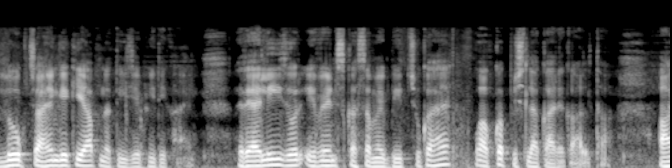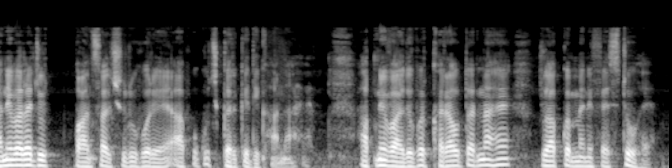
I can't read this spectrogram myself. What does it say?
लोग चाहेंगे कि आप नतीजे भी दिखाएँ। रैलीज़ और इवेंट्स का समय बीत चुका है, वो आपका पिछला कार्यकाल था। आने वाला जो पाँच साल शुरू हो रहे हैं, आपको कुछ करके दिखाना है। अपने वायदों पर खरा उतरना है, जो आपका मैनिफेस्टो है।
